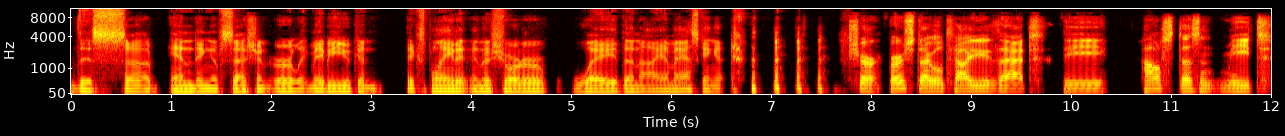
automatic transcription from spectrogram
this uh, ending of session early. Maybe you can explain it in a shorter way than i am asking it. Sure. First i will tell you that the house doesn't meet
